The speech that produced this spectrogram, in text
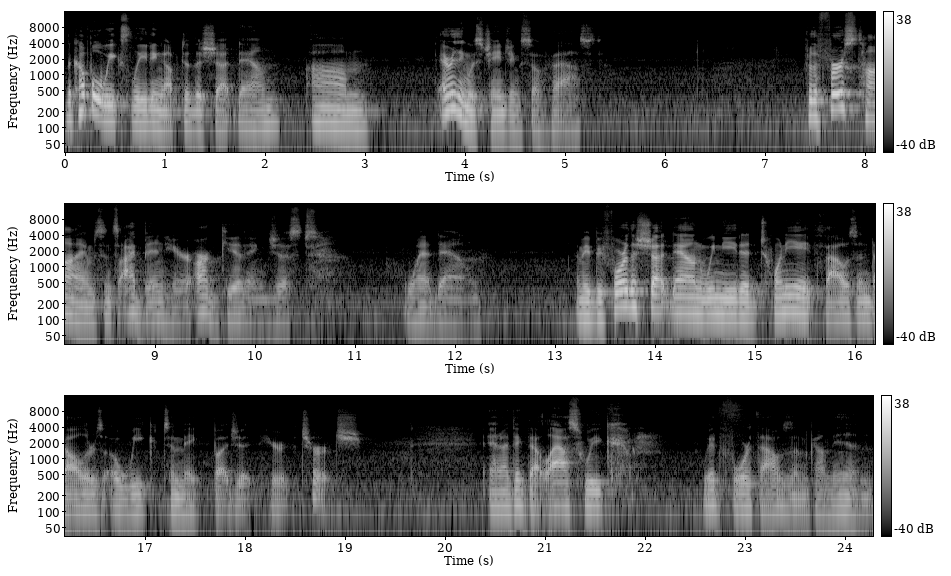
The couple weeks leading up to the shutdown, um, Everything was changing so fast. For the first time since I've been here, our giving just went down. I mean, before the shutdown, we needed $28,000 a week to make budget here at the church. And I think that last week, we had 4,000 come in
